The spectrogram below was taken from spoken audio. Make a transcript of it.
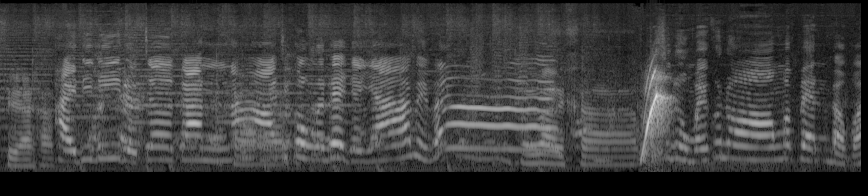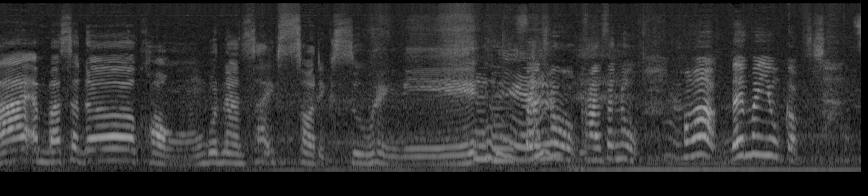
เสือครับ ขายดีๆ เดี๋ยวเจอกันนะคะที่กรงระเดชยายาบ๊ายบาย บ๊ายบายครับ สนุกไหมคุณน้องมาเป็นแบบว่าแอมบาสเดอร์ของบุนันไซซ์ซอดิกซูแห่งนี้ สนุกค่ะสนุก เพราะแบบได้มาอยู่กับ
